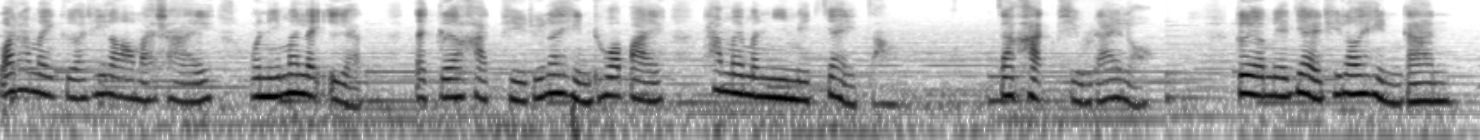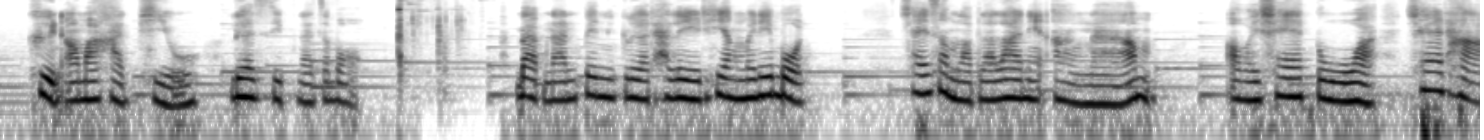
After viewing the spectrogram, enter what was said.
ว่าทำไมเกลือที่เราเอามาใช้ วันนี้มันละเอียด แต่เกลือขัดผิวที่เราเห็นทั่วไปทำไมมันมีเม็ดใหญ่จัง จะขัดผิวได้เหรอ เกลือเม็ดใหญ่ที่เราเห็นกัน ขืนเอามาขัดผิว เลือดซิบนะจะบอก แบบนั้นเป็นเกลือทะเลที่ยังไม่ได้บดใช้สำหรับละลายในอ่างน้ำ เอาไว้แช่ตัว แช่เท้า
